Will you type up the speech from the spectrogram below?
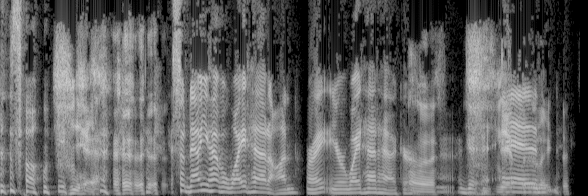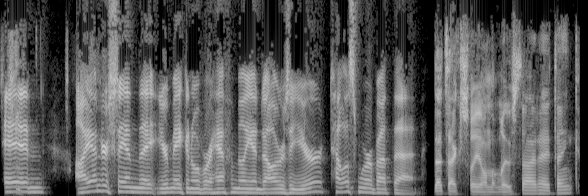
So yeah. So now you have a white hat on right? You're a white hat hacker. Uh, yeah, and, and I understand that you're making over a half a million dollars a year. Tell us more about that. That's actually on the low side, I think.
